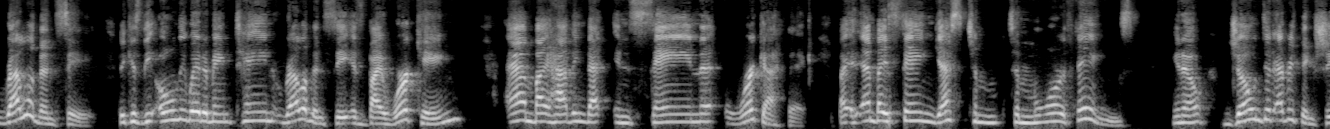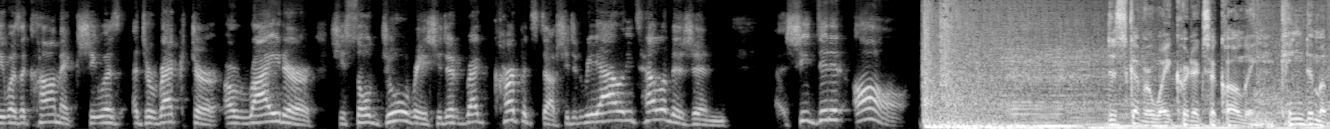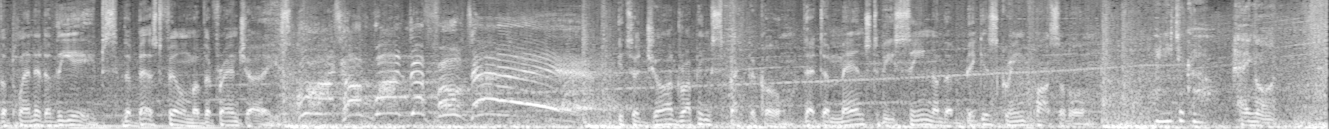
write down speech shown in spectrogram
relevancy. Because the only way to maintain relevancy is by working and by having that insane work ethic by, and by saying yes to, to more things you know, Joan did everything. She was a comic, she was a director, a writer, she sold jewelry, she did red carpet stuff, she did reality television. She did it all. Discover why critics are calling Kingdom of the Planet of the Apes the best film of the franchise. What a wonderful day! It's a jaw dropping spectacle that demands to be seen on the biggest screen possible. I need to go. Hang on.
